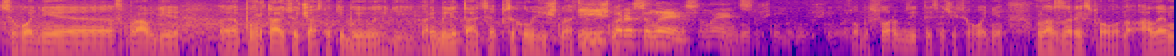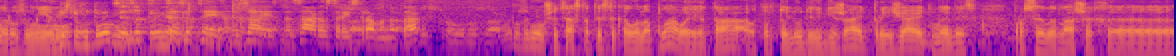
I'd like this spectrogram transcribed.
сьогодні е, справді е, повертаються учасники бойових дій. Реабілітація психологічна, І фізична переселенці. особи. 42 тисячі сьогодні у нас зареєстровано, але ми розуміємо. Місто готове було Це за прийняти? це за це зараз, зараз зареєстровано, так? Ми розуміємо, що ця статистика вона плаває, та тобто люди від'їжджають, приїжджають. Ми десь просили наших е,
